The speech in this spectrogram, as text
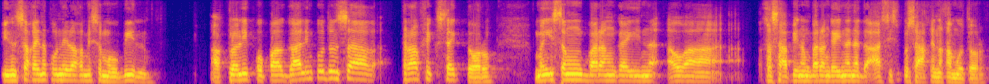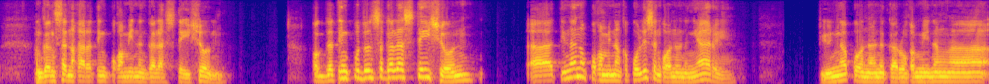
pinasakay na po nila kami sa mobile. Actually po, pag galing po doon sa traffic sector, may isang barangay na uh, kasapi ng barangay na nag-a-assist po sa akin nakamotor hanggang sa nakarating po kami ng Galas Station. Pagdating po doon sa Galas Station, ah, tinanong po kami ng kapulisan kung ano nangyari. Yun nga po na nagkaroon kami ng ah,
